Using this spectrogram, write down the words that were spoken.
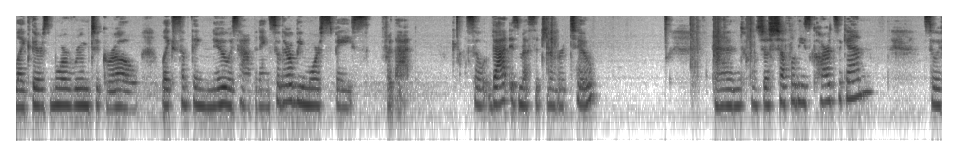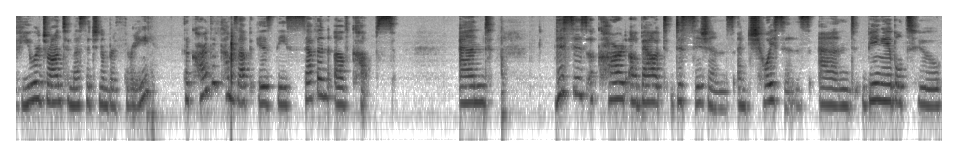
like there's more room to grow, like something new is happening. So there will be more space for that. So that is message number two. And we'll just shuffle these cards again. So if you were drawn to message number three, the card that comes up is the Seven of Cups. And this is a card about decisions and choices and being able to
